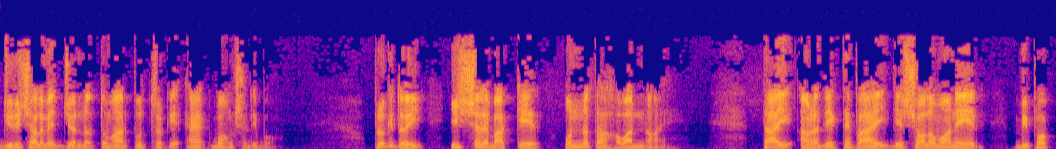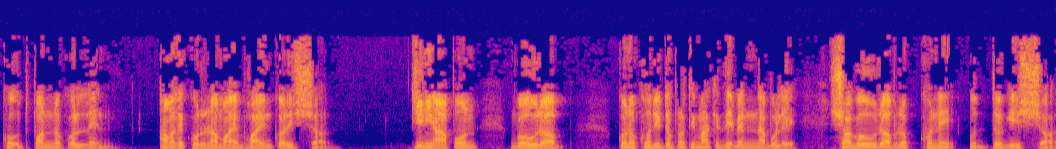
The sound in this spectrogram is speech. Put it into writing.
জিরুসালামের জন্য তোমার পুত্রকে এক বংশ দিব। প্রকৃতই ঈশ্বরের বাক্যের অন্যতা হওয়ার নয়। তাই আমরা দেখতে পাই যে সলমনের বিপক্ষ উৎপন্ন করলেন, আমাদের করুণাময়, ভয়ঙ্কর ঈশ্বর। যিনি আপন গৌরব, কোন খোদিত প্রতিমাকে দেবেন না বলে সগৌরব রক্ষণে উদ্যোগী ঈশ্বর।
